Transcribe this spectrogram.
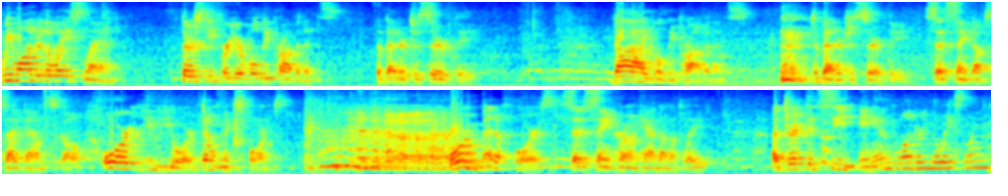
we wander the wasteland, thirsty for your holy providence, the better to serve thee. Thy holy providence, to better to serve thee, says Saint Upside Down Skull. Or you, your, don't mix forms. or metaphors, says Saint Her Own Hand on a Plate. Adrift at sea and wandering the wasteland?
